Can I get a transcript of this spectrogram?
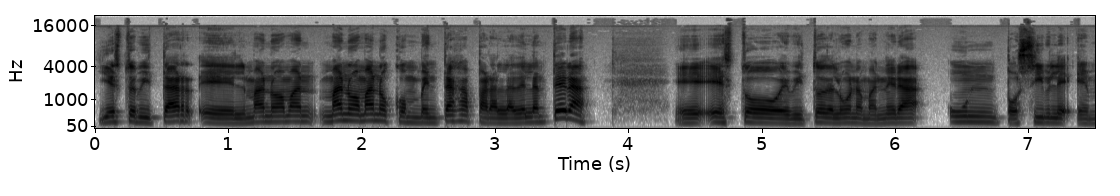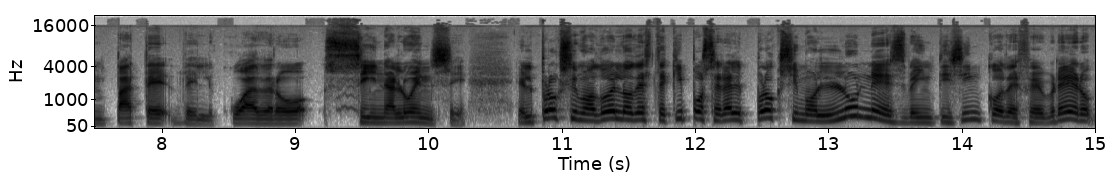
y esto evitar el mano a mano, a mano con ventaja para la delantera. Eh, esto evitó de alguna manera un posible empate del cuadro sinaloense. El próximo duelo de este equipo será el próximo lunes 25 de febrero,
